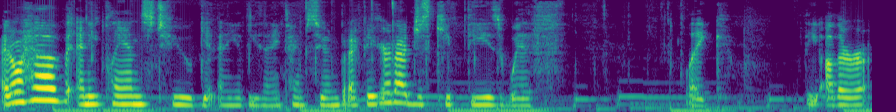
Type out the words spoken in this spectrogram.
I don't have any plans to get any of these anytime soon, but I figured I'd just keep these with like the other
